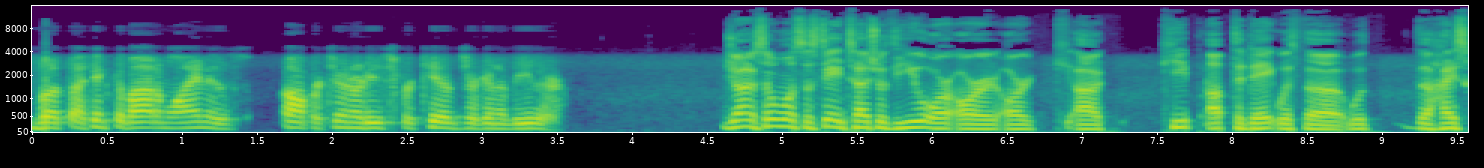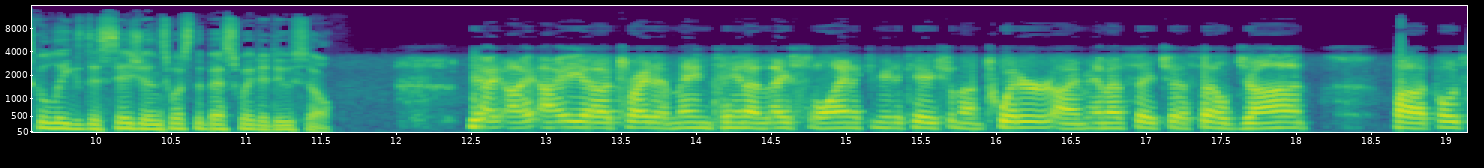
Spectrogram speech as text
But I think the bottom line is opportunities for kids are going to be there. John, if someone wants to stay in touch with you or or, or uh, keep up to date with the with the high school league's decisions, what's the best way to do so? Yeah, I, I uh, try to maintain a nice line of communication on Twitter. I'm MSHSL John. Uh, post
